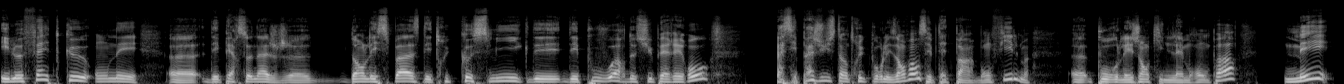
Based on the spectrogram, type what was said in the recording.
et le fait qu'on ait euh, des personnages euh, dans l'espace, des trucs cosmiques, des, des pouvoirs de super-héros, bah, c'est pas juste un truc pour les enfants, c'est peut-être pas un bon film euh, pour les gens qui ne l'aimeront pas, mais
